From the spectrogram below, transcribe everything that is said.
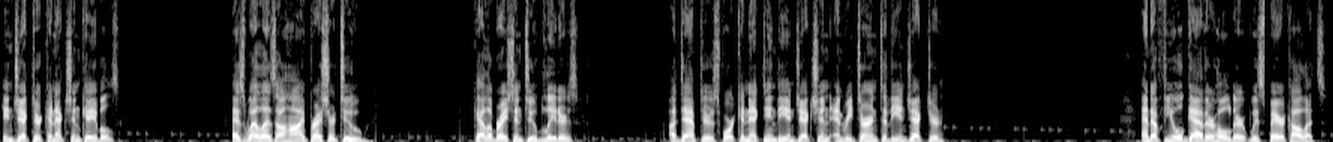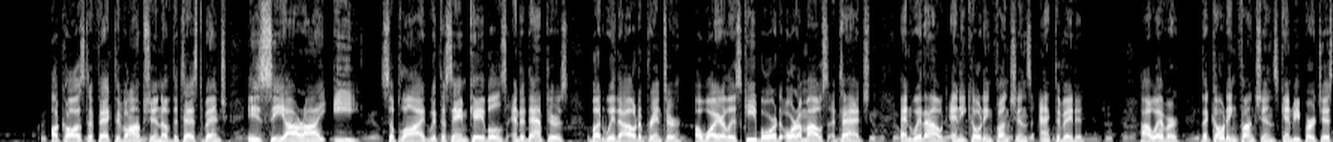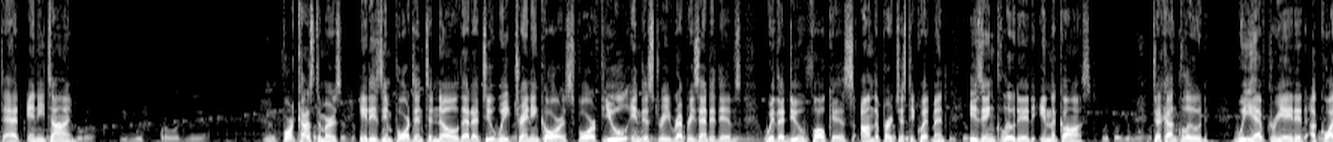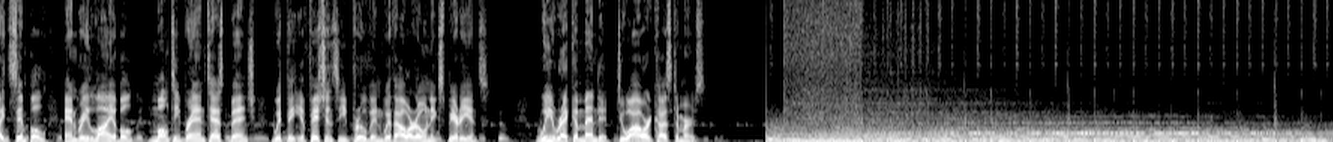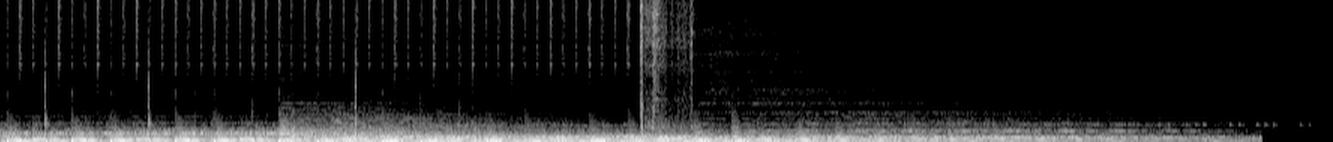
injector connection cables, as well as a high-pressure tube calibration tube leaders, adapters for connecting the injection and return to the injector, and a fuel gather holder with spare collets. A cost-effective option of the test bench is CRI-E, supplied with the same cables and adapters, but without a printer, a wireless keyboard, or a mouse attached, and without any coding functions activated. However, the coding functions can be purchased at any time. For customers, it is important to know that a two-week training course for fuel industry representatives with a due focus on the purchased equipment is included in the cost. To conclude, we have created a quite simple and reliable multi-brand test bench with the efficiency proven with our own experience. We recommend it to our customers.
